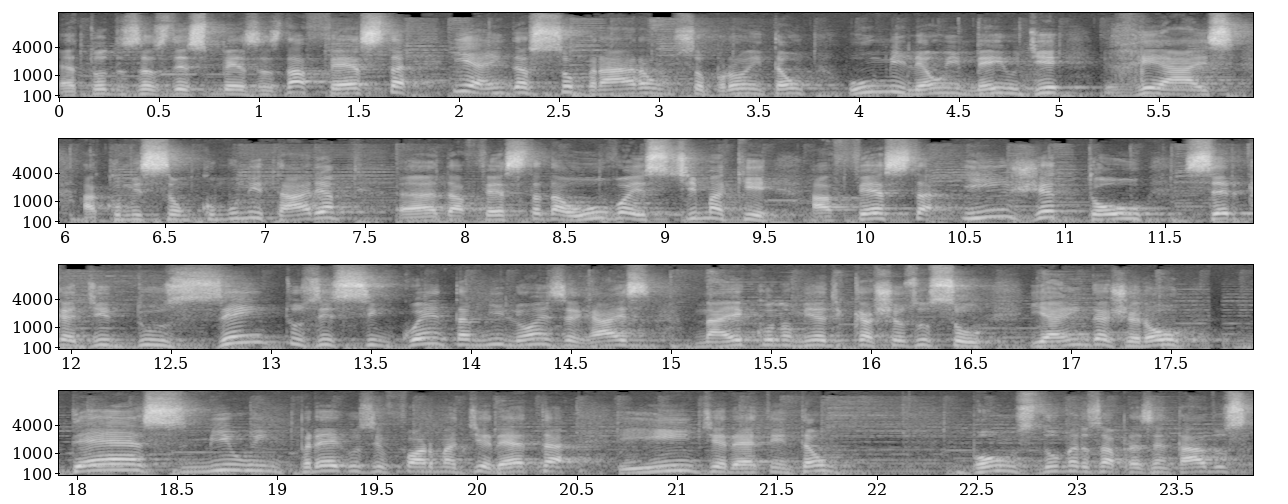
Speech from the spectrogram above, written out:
é, todas as despesas da festa e ainda sobraram, sobrou então um milhão e meio de reais. A comissão comunitária é, da festa da uva estima que a festa injetou cerca de 250 milhões de reais na economia de Caxias do Sul e ainda gerou 10 mil empregos de forma direta e indireta. Então, bons números apresentados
